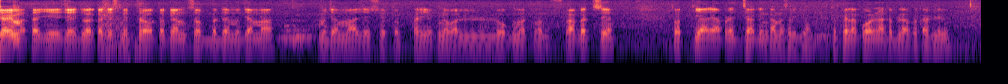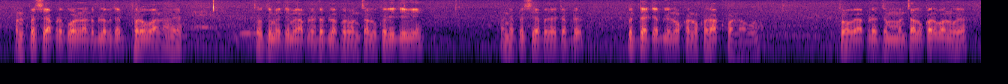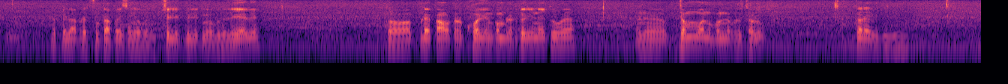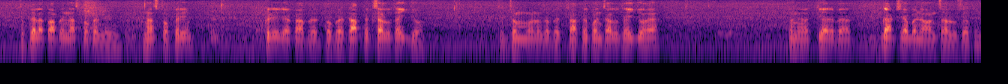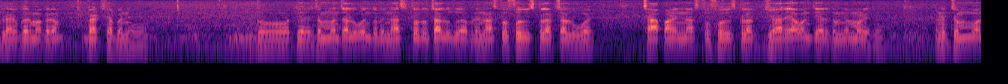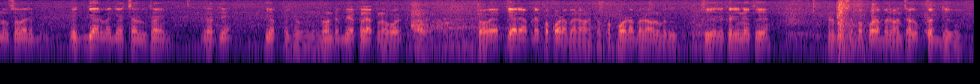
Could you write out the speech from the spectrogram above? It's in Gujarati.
જય માતાજી, જય દ્વારકાધીશ મિત્રો. તો કેમ છો બધા મજામાં? મજામાં જ હશો. તો ફરી એક નવા લોગમાં તમારું સ્વાગત છે. તો અત્યારે આપણે જાગીને કામે સરી ગયા. તો પહેલાં ગોળના ડબલા આપણે કાઢી લેવી. અને પછી આપણે ગોળના ડબલા બધા ભરવાના છે. તો ધીમે ધીમે આપણે ડબલા ભરવાનું ચાલુ કરી દેવી. અને પછી આ બધા ટેબલે બધા ટેબલે નોખા નોખા રાખવાના હોય. તો હવે આપણે જમવાનું ચાલુ કરવાનું હોય એટલે પહેલાં આપણે છૂટા પૈસા ને એવું બધું, ચીલીક બિલીક ને એવું બધું લઈ આવીએ. તો આપણે કાઉન્ટર ખોલીને કમ્પ્લીટ કરી નાખ્યું હોય અને જમવાનું પણ આપણે ચાલુ કરાવી દીધું તો પહેલાં તો આપણે નાસ્તો કરી લઈએ. નાસ્તો કરીને કરી રહ્યા કે આપણે તો ભાઈ ટ્રાફિક ચાલુ થઈ ગયો. તો જમવાનું તો ભાઈ ટ્રાફિક પણ ચાલુ થઈ ગયો છે. અને અત્યારે ભાઈ ગાંઠિયા બનાવવાનું ચાલુ છે. તો લાઈવ ગરમા ગરમ ગાંઠિયા બને છે. તો અત્યારે જમવાનું ચાલુ હોય ને તો ભાઈ નાસ્તો તો ચાલુ જ હોય. આપણે નાસ્તો ચોવીસ કલાક ચાલુ હોય. ચા પાણી નાસ્તો ચોવીસ કલાક જ્યારે આવો ને ત્યારે તમને મળી રહે. અને જમવાનું સવારે અગિયાર વાગ્યા ચાલુ થાય, રાતે એક વાગ્યા સુધી. રોંટે બે કલાકનો વોલ્ટ આવે. તો હવે અત્યારે આપણે પકોડા બનાવવાના. તો પકોડા બનાવવાનું બધું તૈયારી કરી નાખીએ. અને પછી પકોડા બનાવવાનું ચાલુ કરી દેવી.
